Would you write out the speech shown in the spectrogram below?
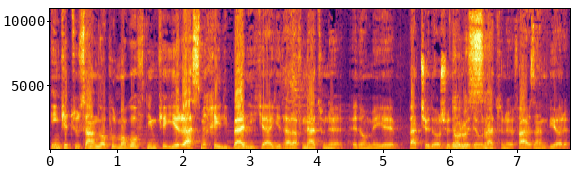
اینکه تو سنگاپور ما گفتیم که یه رسم خیلی بدی که اگه طرف نتونه ادامه بچه دار شدن بده. و نتونه فرزند بیاره.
